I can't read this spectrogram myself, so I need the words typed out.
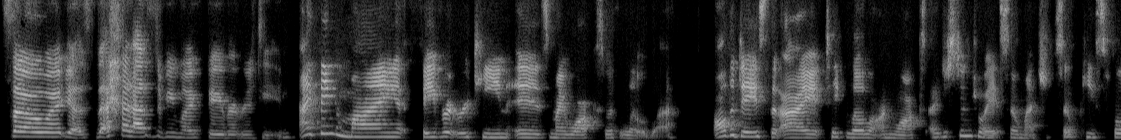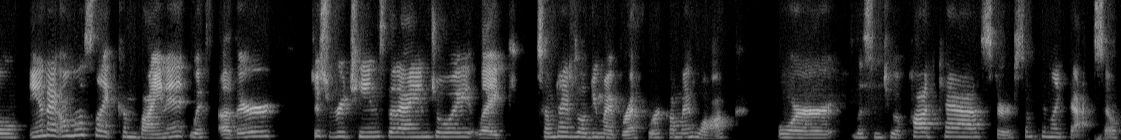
So, uh, yes, that has to be my favorite routine. I think my favorite routine is my walks with Lola all the days that I take Lola on walks, I just enjoy it so much. It's so peaceful. And I almost like combine it with other just routines that I enjoy. Like sometimes I'll do my breath work on my walk or listen to a podcast or something like that. So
